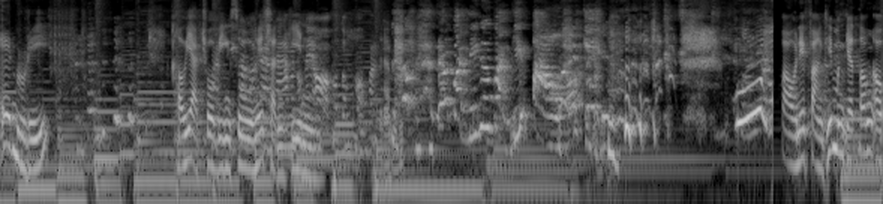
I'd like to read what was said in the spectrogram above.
เอมรีเขาอยากโชว์บิงซูให้ฉันกิน ไม่ออกเขาต้องขอฝั่งนี้แล้วฝั่งนี้คือฝั่งที่เป่าโอเคเป่าในฝั่งที่มึงจะต้องเอา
